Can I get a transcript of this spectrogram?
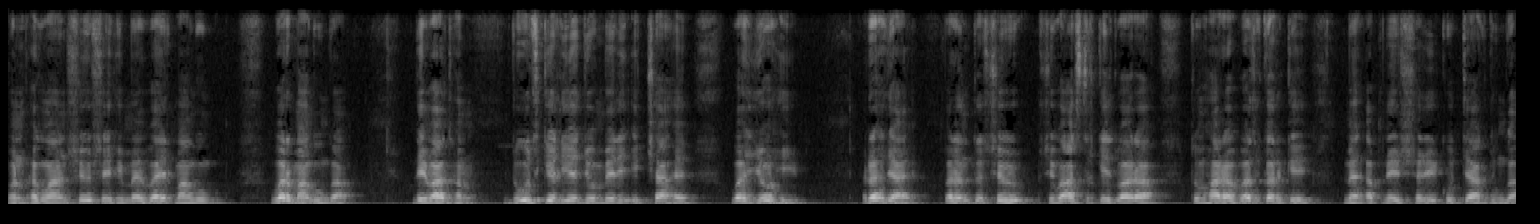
उन भगवान शिव से ही मैं वैर मांगू, वर मांगूँगा। देवाधम, दूध के लिए जो मेरी इच्छा है, वह यो ही रह जाए। परंतु शिव, शिवास्त्र के द्वारा तुम्हारा वध करके मैं अपने शरीर को त्याग दूँगा।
